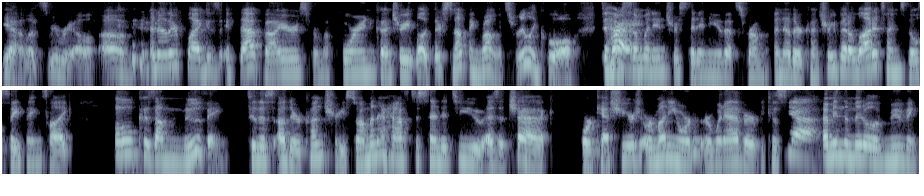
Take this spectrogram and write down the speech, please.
yeah, let's be real. Um, another flag is if that buyer is from a foreign country, look, there's nothing wrong. It's really cool to have Right. someone interested in you that's from another country. But a lot of times they'll say things like, Oh, because I'm moving to this other country. So I'm gonna have to send it to you as a check or cashiers or money order or whatever because yeah. I'm in the middle of moving.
